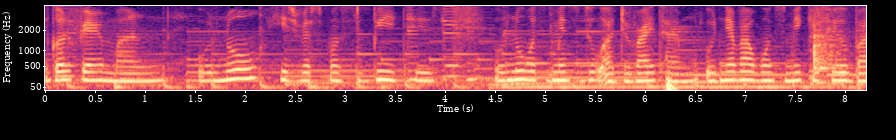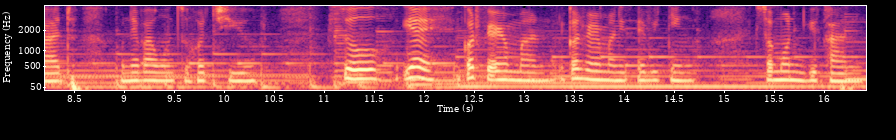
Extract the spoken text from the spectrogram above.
A God fearing man will know his responsibilities, will know what he's meant to do at the right time, would never want to make you feel bad, will never want to hurt you so yeah, God fearing man. God fearing man is everything. Someone you can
